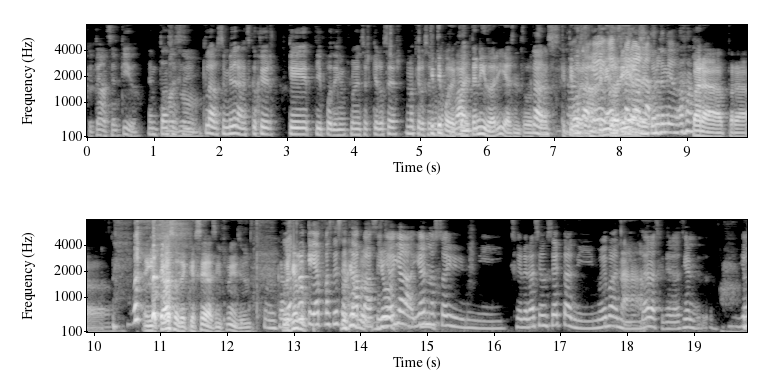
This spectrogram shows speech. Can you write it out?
que tengan sentido. Entonces, sí, no. claro, si me dieran a escoger qué tipo de influencer quiero ser, no quiero ser ¿Qué tipo que de baile. contenido harías en todo Claro, caso? ¿Qué o tipo de sea, contenido ¿qué sería harías la contenido? Ajá. para, para... En el caso de que seas influencer. ¿no? Por yo ejemplo- creo que ya pasé esa ejemplo, etapa. así, yo- Yo, ya, ya no soy ni generación Z, ni nueva, ni nada de las generaciones. Yo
